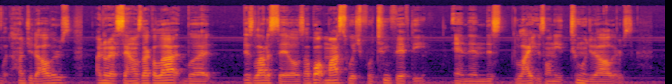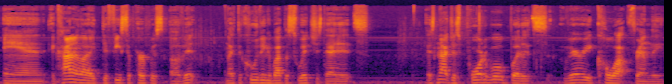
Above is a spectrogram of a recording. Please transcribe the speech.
what hundred dollars. I know that sounds like a lot, but there's a lot of sales. I bought my Switch for two fifty, and then this light is only two hundred dollars, and it kind of like defeats the purpose of it. Like the cool thing about the Switch is that it's it's not just portable, but it's very co-op friendly,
